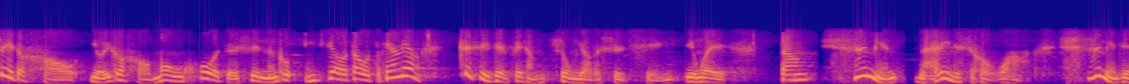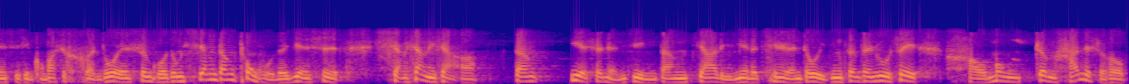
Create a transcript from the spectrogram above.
睡得好，有一个好梦，或者是能够一觉到天亮，这是一件非常重要的事情。因为当失眠来临的时候，哇，失眠这件事情恐怕是很多人生活中相当痛苦的一件事。想象一下啊，当夜深人静，当家里面的亲人都已经纷纷入睡，好梦正酣的时候，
